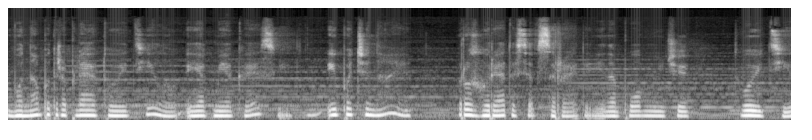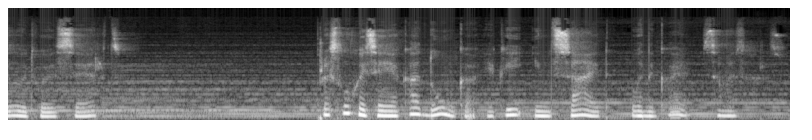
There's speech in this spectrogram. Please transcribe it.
Вона потрапляє в твоє тіло як м'яке світло і починає розгорятися всередині, наповнюючи твоє тіло і твоє серце. Прислухайся, яка думка, який інсайт виникає саме зараз.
